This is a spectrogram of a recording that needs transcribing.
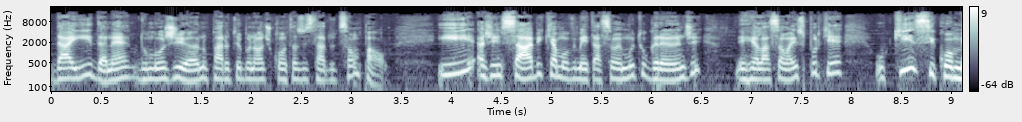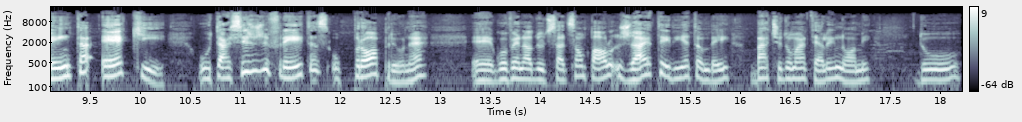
da ida né, do Mogiano para o Tribunal de Contas do Estado de São Paulo. E a gente sabe que a movimentação é muito grande em relação a isso, porque o que se comenta é que o Tarcísio de Freitas, o próprio né, é, governador do estado de São Paulo, já teria também batido o martelo em nome do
